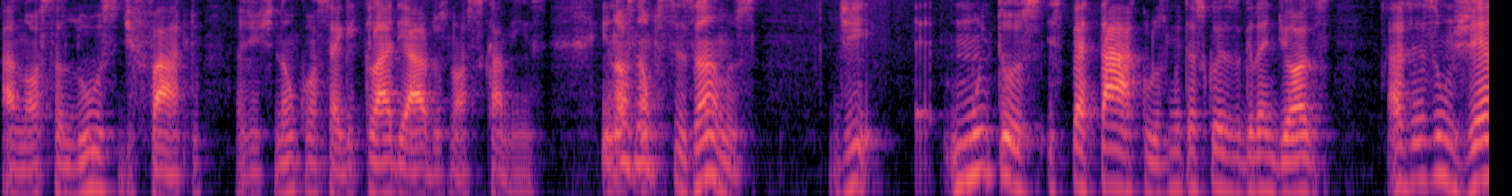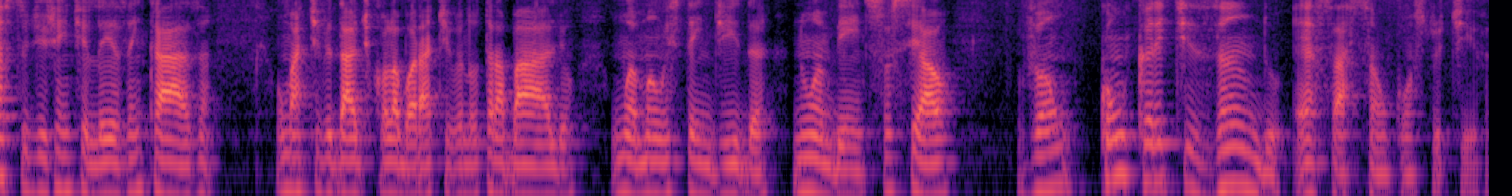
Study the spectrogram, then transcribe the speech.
a nossa luz de fato, a gente não consegue clarear os nossos caminhos. E nós não precisamos de eh, muitos espetáculos, muitas coisas grandiosas. Às vezes, um gesto de gentileza em casa, uma atividade colaborativa no trabalho, uma mão estendida no ambiente social, vão concretizando essa ação construtiva.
